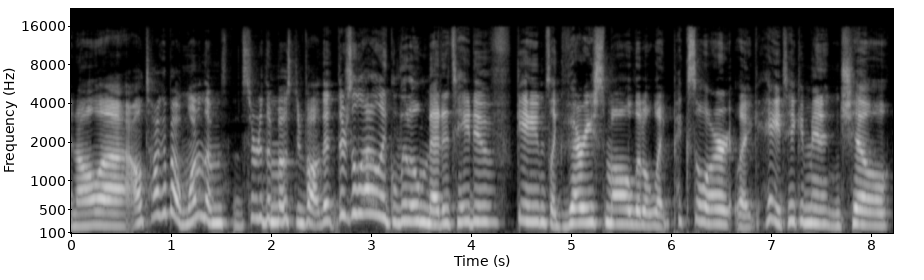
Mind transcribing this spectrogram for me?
and I'll uh, I'll talk about one of them, sort of the most involved. There's a lot of like little meditative games, like very small little like pixel art, like hey, take a minute and chill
